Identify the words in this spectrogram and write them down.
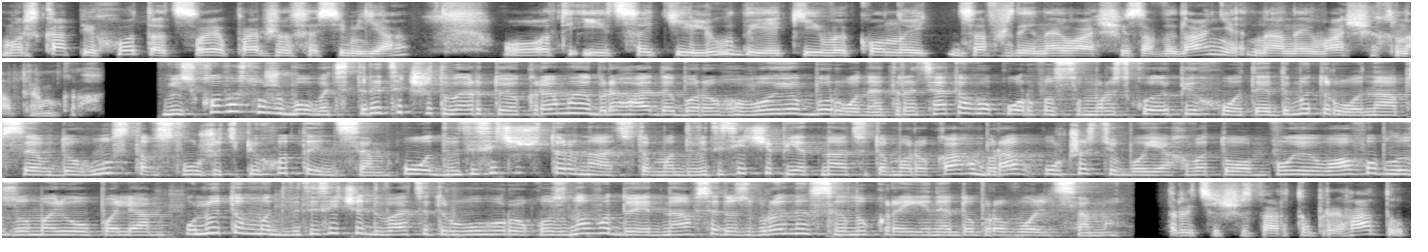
Морська піхота це перш за все сім'я. От і це ті люди, які виконують завжди найважчі завдання на найважчих напрямках. Військовослужбовець 34-ї окремої бригади берегової оборони 30-го корпусу морської піхоти Дмитро на псевдогустав служить піхотинцем. У 2014-2015 роках брав участь у боях в АТО, воював поблизу Маріуполя. У лютому 2022 року знову доєднався до збройних сил України добровольцем. 34-ту бригаду,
